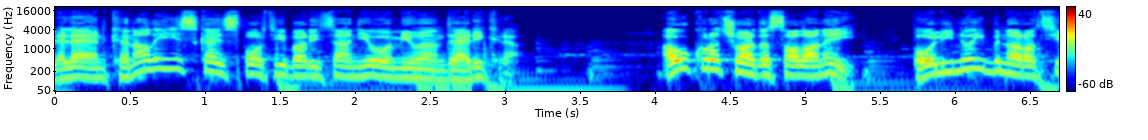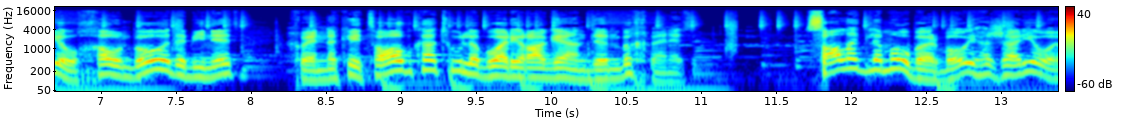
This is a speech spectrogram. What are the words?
لەلایەن کەناڵی سکای سپۆرتی بەڕیتانییەوە میوانداری کرا. ئەو کوڕە چواردە ساڵانەی پۆلینۆی بنەڕەتییە و خەون بەوە دەبینێت خوێندنەکەی تەواو بکات و لە بواری ڕاگەیاندن بخوێنێت. ساڵێک لەمەوبەر بەهۆی هەژارییەوە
